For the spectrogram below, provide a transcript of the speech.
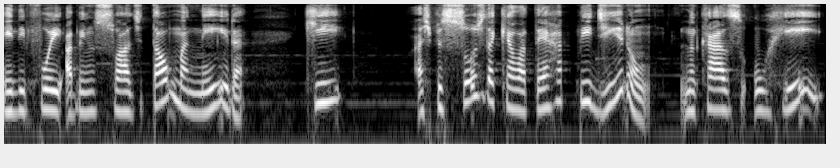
Ele foi abençoado de tal maneira que as pessoas daquela terra pediram, no caso, o rei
